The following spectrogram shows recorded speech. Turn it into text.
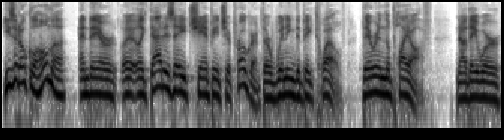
He's at Oklahoma, and they are uh, like that is a championship program. They're winning the Big 12. They're in the playoff. Now, they were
